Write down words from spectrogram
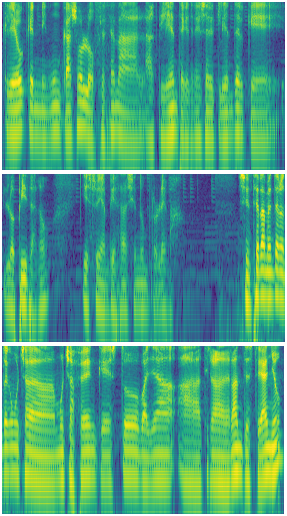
creo que en ningún caso lo ofrecen al, al, cliente, que tiene que ser el cliente el que lo pida, ¿no? Y esto ya empieza siendo un problema. Sinceramente no tengo mucha, mucha fe en que esto vaya a tirar adelante este año.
